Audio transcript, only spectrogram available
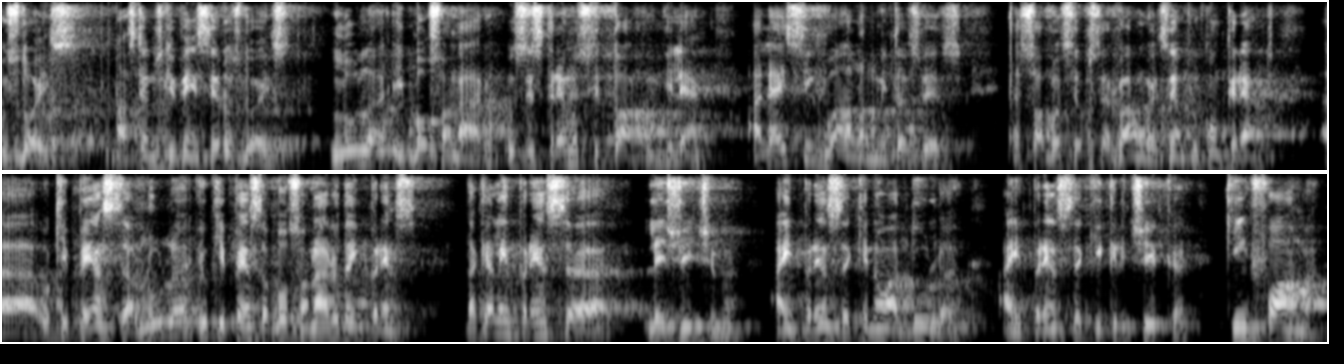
Os dois. Nós temos que vencer os dois. Lula e Bolsonaro. Os extremos se tocam, Guilherme. Aliás, se igualam muitas vezes. É só você observar um exemplo concreto, uh, o que pensa Lula e o que pensa Bolsonaro da imprensa. Daquela imprensa legítima, a imprensa que não adula, a imprensa que critica, que informa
